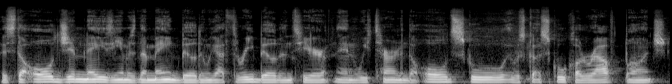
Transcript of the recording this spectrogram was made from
it's the old gymnasium is the main building. We got three buildings here, and we turned in the old school. It was a school called Ralph Bunche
